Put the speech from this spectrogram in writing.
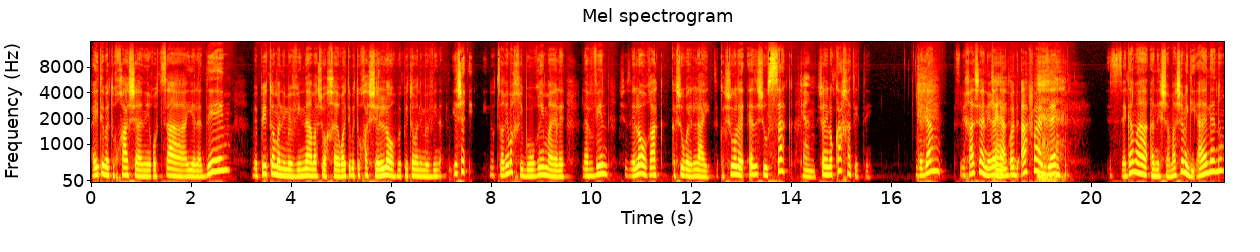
הייתי בטוחה שאני רוצה ילדים, ופתאום אני מבינה משהו אחר, או הייתי בטוחה שלא, ופתאום אני מבינה. יש, נוצרים החיבורים האלה, להבין שזה לא רק קשור אליי, זה קשור לאיזשהו שק כן. שאני לוקחת איתי. וגם, סליחה שאני כן. רגע עוד עפה על זה, זה גם הנשמה שמגיעה אלינו,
